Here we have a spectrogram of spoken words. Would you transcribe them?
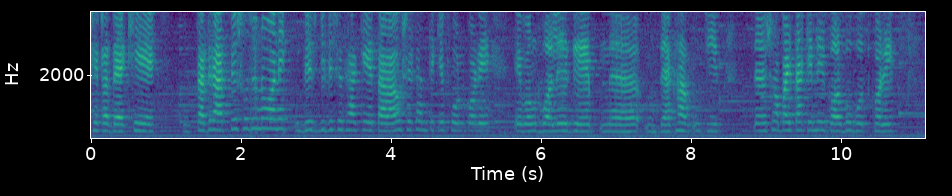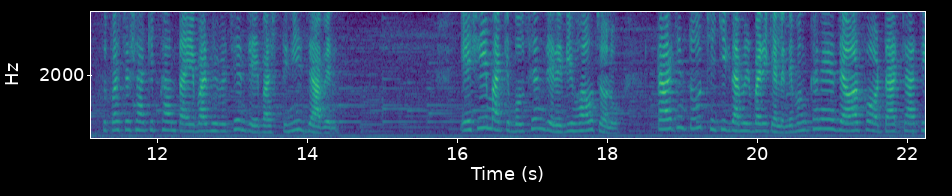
সেটা দেখে তাদের আত্মীয় স্বজনও অনেক দেশ বিদেশে থাকে, তারাও সেখান থেকে ফোন করে এবং বলে যে দেখা উচিত। সবাই তাকে নিয়ে গর্ববোধ করে। সুপারস্টার শাকিব খান তাই এবার ভেবেছেন যে, এবার তিনি যাবেন। এসেই মাকে বলছেন যে, রেডি হও, চলো। তারা কিন্তু ঠিকই গ্রামের বাড়ি গেলেন এবং ওখানে যাওয়ার পর তার চাচি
